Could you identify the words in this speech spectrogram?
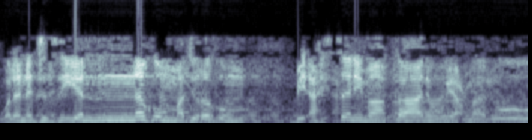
ولنجزينهم أجرهم بأحسن ما كانوا يعملون.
